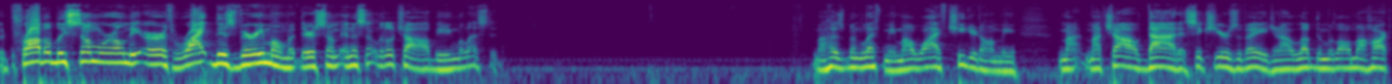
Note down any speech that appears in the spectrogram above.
But probably somewhere on the earth, right this very moment, there's some innocent little child being molested. My husband left me. My wife cheated on me my, my child died at six years of age, and I loved them with all my heart.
